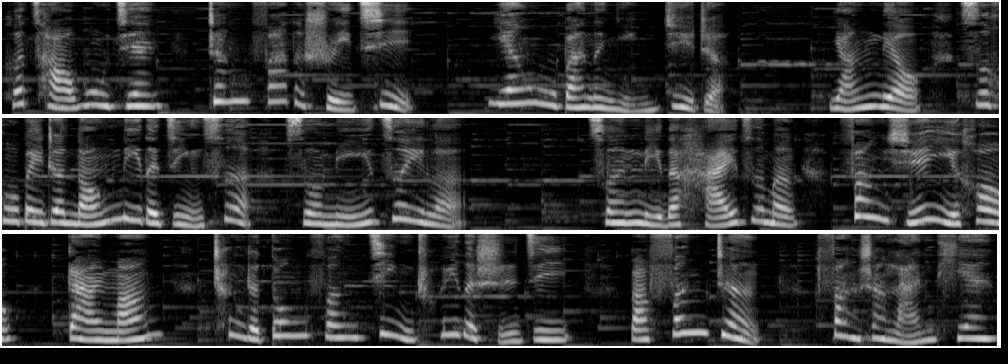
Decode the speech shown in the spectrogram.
和草木间蒸发的水汽，烟雾般的凝聚着。杨柳似乎被这浓丽的景色所迷醉了。村里的孩子们放学以后。赶忙趁着东风劲吹的时机，把风筝放上蓝天。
